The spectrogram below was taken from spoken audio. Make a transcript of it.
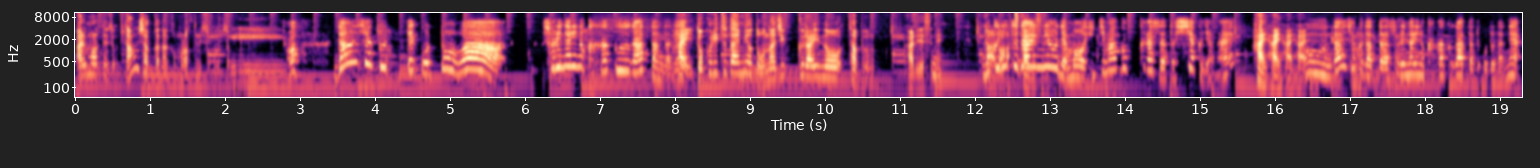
あれもらってるんですよ。男爵かなんかもらってるんですよこの人。あ男爵ってことはそれなりの価格があったんだね。はい、独立大名と同じくらいの多分あれですね。独立大名でも1万石クラスだと子爵じゃない、はいはいはいはい。うん、男爵だったらそれなりの価格があったってことだね。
